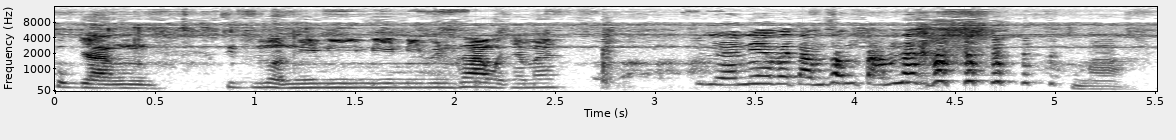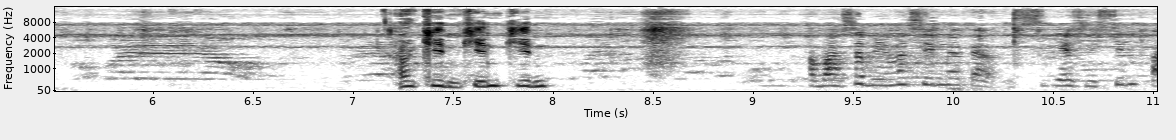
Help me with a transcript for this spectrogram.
ทุกอย่างที่ส่วนมีมีมีมีมีข้าวหมดใช่ไหมที่เหลือเนี่ยไปตำส้มตำนะคะ มาเอากินกินกินเอาบาสบีมาซิมนะแต่ยายสิซิมไป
